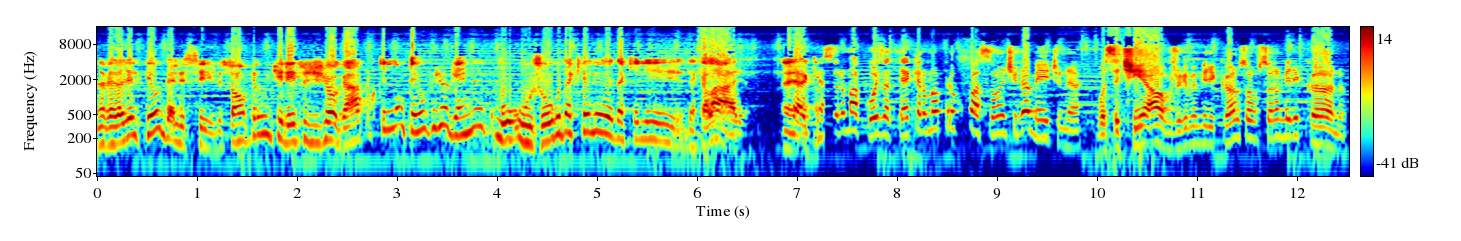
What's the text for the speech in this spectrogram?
na verdade, ele tem o DLC, ele só não tem o direito de jogar porque ele não tem o videogame, o, o jogo daquele, daquele, daquela Aquela área. área. É, que isso era uma coisa até que era uma preocupação antigamente, né? Você tinha, ah, o videogame americano só funciona americano,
